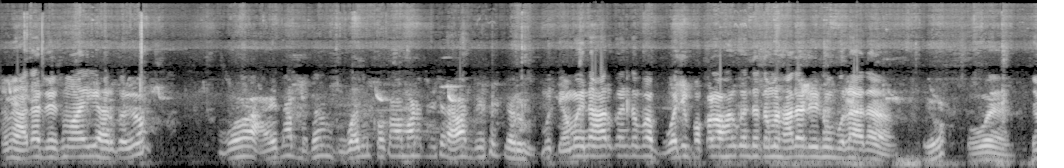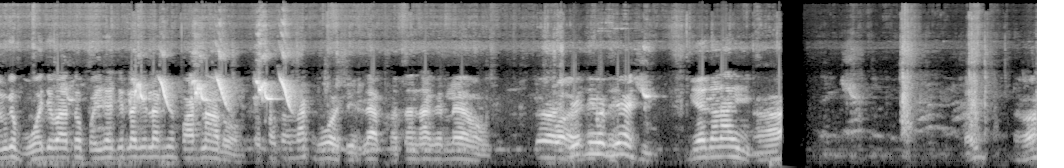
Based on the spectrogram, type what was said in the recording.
તમે હાથા ડ્રેસમાં આવી હર કર્યો પૈસા હાર હાર કેટલા કેટલા છે ના હતો. ખતરનાક ભુવા છે. એટલે ખતરનાક એટલે બે જણા હી. હા. સાહેબ, હા.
